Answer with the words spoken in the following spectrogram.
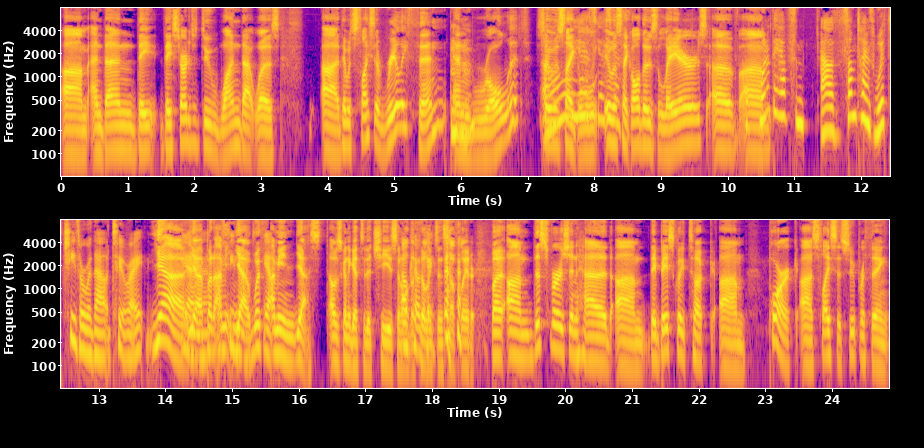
Um, and then they they started to do one that was. Uh, they would slice it really thin and roll it, so it was Mm-hmm. Oh, like yes, yes, it was yes. like all those layers of. Um, Wouldn't they have some, uh, sometimes with cheese or without too, right? Yeah, Yeah, yeah, but I I've mean, yeah, that. with Yeah. I mean, yes, I was going to get to the cheese and all Okay, the okay. fillings and stuff later. But um, this version had um, they basically took um, pork, uh, sliced it super thin,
